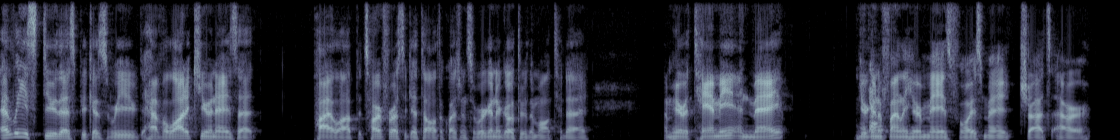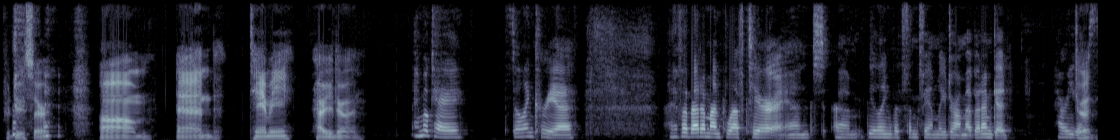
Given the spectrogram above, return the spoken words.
at least do this because we have a lot of Q and A's that pile up. It's hard for us to get to all the questions, so we're going to go through them all today. I'm here with Tammy and May. You're going to finally hear May's voice. May Shots, our producer. um, and Tammy, how are you doing? I'm okay. Still in Korea. I have about a month left here and um, dealing with some family drama, but I'm good. How are you guys? Good.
